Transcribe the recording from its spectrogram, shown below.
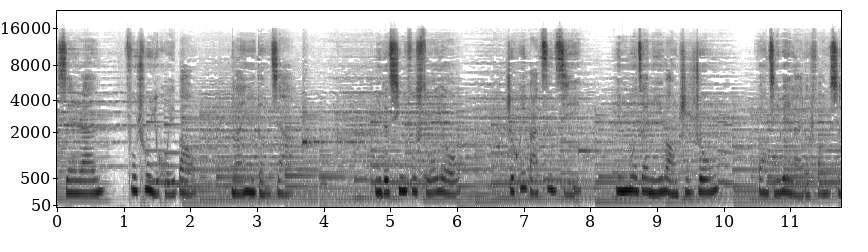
显然，付出与回报难以等价。你的倾覆所有，只会把自己。淹没在迷惘之中，忘记未来的方向。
